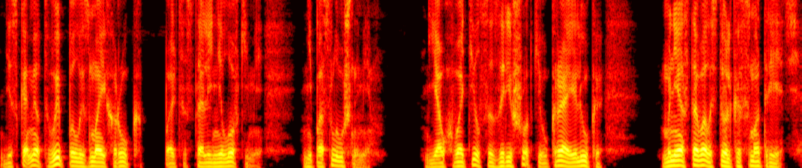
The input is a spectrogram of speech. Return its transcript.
Дискомет выпал из моих рук, пальцы стали неловкими, непослушными. Я ухватился за решетки у края люка — мне оставалось только смотреть.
